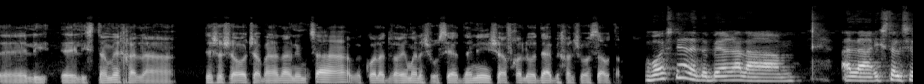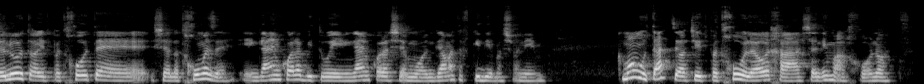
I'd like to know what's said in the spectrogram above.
אה, אה, להסתמך על התשע שעות שהבן אדם נמצא, וכל הדברים האלה שהוא עושה ידני, שאף אחד לא יודע בכלל שהוא עשה אותם. בוא שנייה נדבר על, ה, על ההשתלשלות או ההתפתחות אה, של התחום הזה, גם עם כל הביטויים, גם עם כל השמות, גם התפקידים השונים, כמו מוטציות שהתפתחו לאורך השנים האחרונות.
